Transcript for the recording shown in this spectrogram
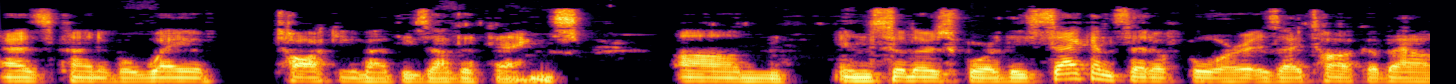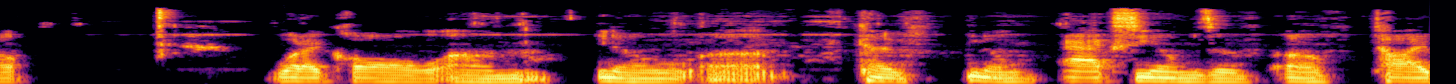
as kind of a way of talking about these other things. Um, and so there's four. The second set of four is I talk about what I call, um, you know, uh, kind of, you know, axioms of, of Thai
